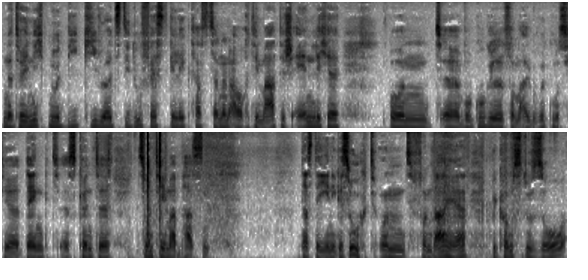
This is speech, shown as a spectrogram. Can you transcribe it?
natürlich nicht nur die Keywords, die du festgelegt hast, sondern auch thematisch ähnliche und äh, wo Google vom Algorithmus her denkt, es könnte zum Thema passen das derjenige sucht. Und von daher bekommst du so,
